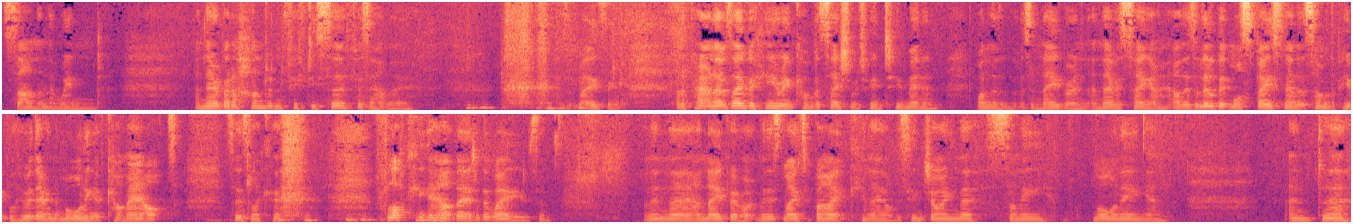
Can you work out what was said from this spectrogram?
sun and the wind. And there are about 150 surfers out there. it's amazing. And apparently, I was overhearing a conversation between two men, and one of them was a neighbour, and, and they were saying, "Oh, there's a little bit more space now that some of the people who were there in the morning have come out." So there's like a flocking out there to the waves, and, and then uh, our neighbour with his motorbike, you know, obviously enjoying the sunny morning, and and uh,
